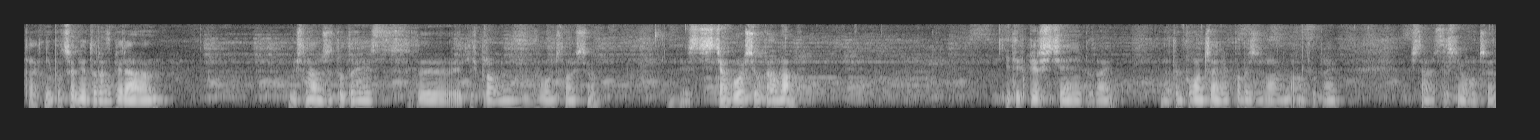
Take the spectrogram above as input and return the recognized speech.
tak niepotrzebnie to rozbierałem. Myślałem, że tutaj jest y, jakiś problem z łącznością, z ciągłością kabla i tych pierścieni tutaj. Na tym połączeniu podejrzewałem, o tutaj. Myślałem, że coś nie łączy.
